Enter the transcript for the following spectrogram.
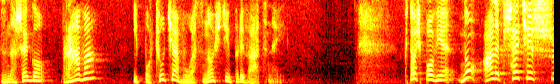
Z naszego prawa i poczucia własności prywatnej. Ktoś powie, no ale przecież y,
